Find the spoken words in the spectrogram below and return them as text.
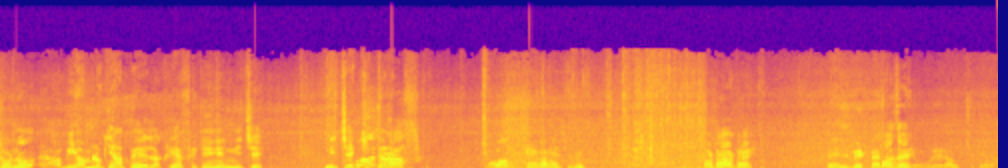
दोनों अभी हम लोग यहाँ पे लकड़ियाँ फेंकेंगे नीचे नीचे की तरफ़। फेंका नहीं सीधी हटा हटा अझै? उडेर आउँछ तेरा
